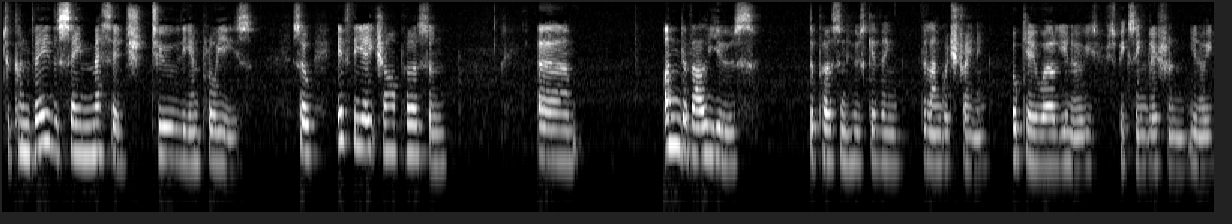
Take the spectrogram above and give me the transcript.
to convey the same message to the employees. So if the HR person um, undervalues the person who's giving the language training. Okay, well, you know, he speaks English and, you know, he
